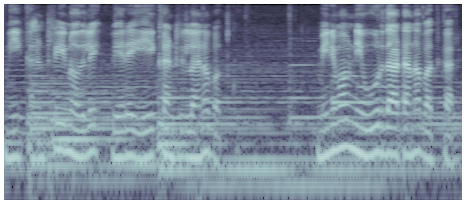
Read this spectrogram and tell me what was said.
నీ కంట్రీని వదిలి వేరే ఏ కంట్రీలో అయినా బతుకు. మినిమం నీ ఊరు దాటానా బతకాలి.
